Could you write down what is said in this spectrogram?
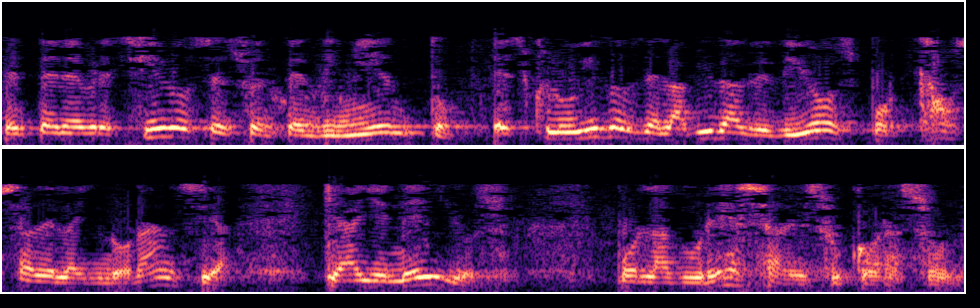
entenebrecidos en su entendimiento, excluidos de la vida de Dios por causa de la ignorancia que hay en ellos, por la dureza de su corazón.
